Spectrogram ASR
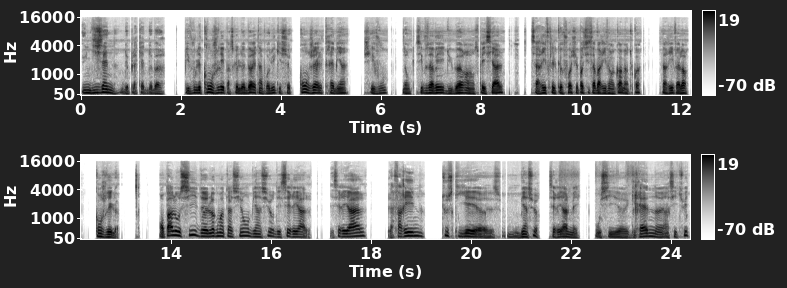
une dizaine de plaquettes de beurre, puis vous les congelez, parce que le beurre est un produit qui se congèle très bien chez vous. Donc, si vous avez du beurre en spécial, ça arrive quelquefois, je ne sais pas si ça va arriver encore, mais en tout cas, ça arrive, alors congelez-le. On parle aussi de l'augmentation, bien sûr, des céréales. Les céréales, la farine, tout ce qui est, euh, bien sûr, céréales, mais aussi euh, graines, ainsi de suite,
